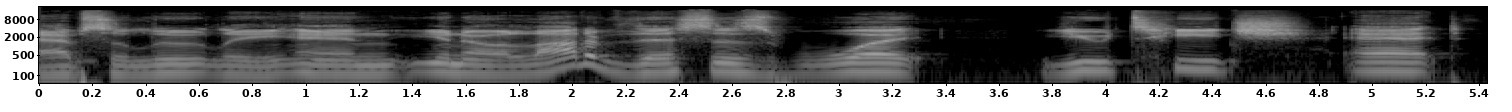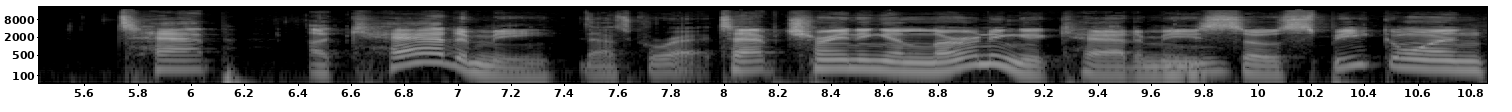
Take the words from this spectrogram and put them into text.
Absolutely. And, you know, a lot of this is what you teach at TAP Academy. That's correct. TAP Training and Learning Academy. Mm-hmm. So, speak on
